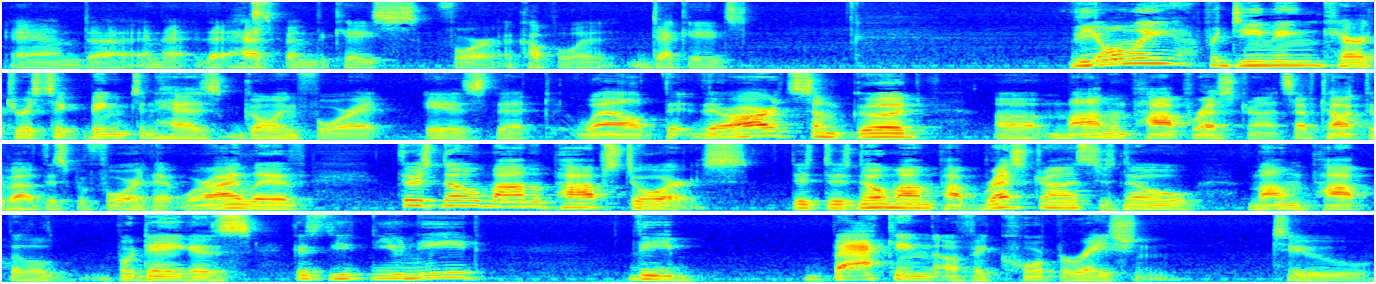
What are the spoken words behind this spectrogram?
and uh, and that, that has been the case for a couple of decades. The only redeeming characteristic Binghamton has going for it is that, well, th- there are some good uh, mom and pop restaurants. I've talked about this before, that where I live, there's no mom and pop stores. There's, there's no mom and pop restaurants, there's no mom and pop little bodegas, because you, you need the backing of a corporation to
